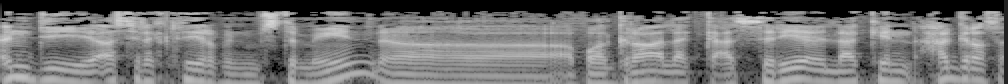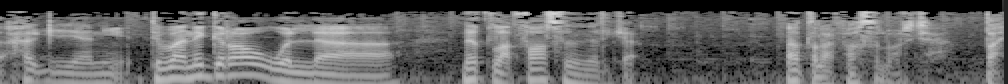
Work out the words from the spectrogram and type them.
عندي أسئلة كثير من المستمعين. آه، أبغى أقرأ لك على السريع لكن حقرا حق يعني تبغى نقرأ ولا نطلع فاصل ونرجع؟ اطلع فاصل وارجع طيب.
